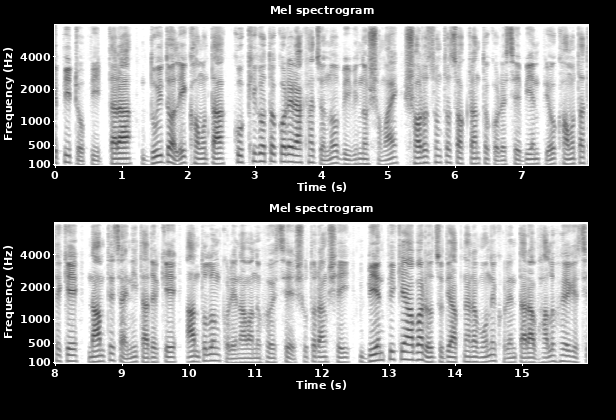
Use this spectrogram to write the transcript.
এপিট ওপিট তারা দুই দলই ক্ষমতা কুক্ষিগত করে রাখার জন্য বিভিন্ন সময় ষড়যন্ত্র চক্রান্ত করেছে। বিএনপিও ক্ষমতা থেকে নামতে চায়নি, তাদেরকে আন্দোলন করে নামানো হয়েছে। সুতরাং সেই বিএনপিকে আবারও যদি আপনারা মনে করেন তারা ভালো হয়ে গেছে,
